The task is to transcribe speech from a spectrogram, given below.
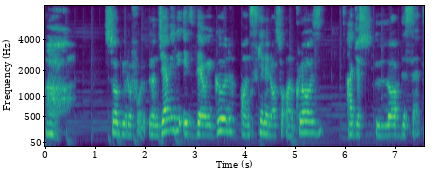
oh, so beautiful. Longevity is very good on skin and also on clothes. I just love the scent.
